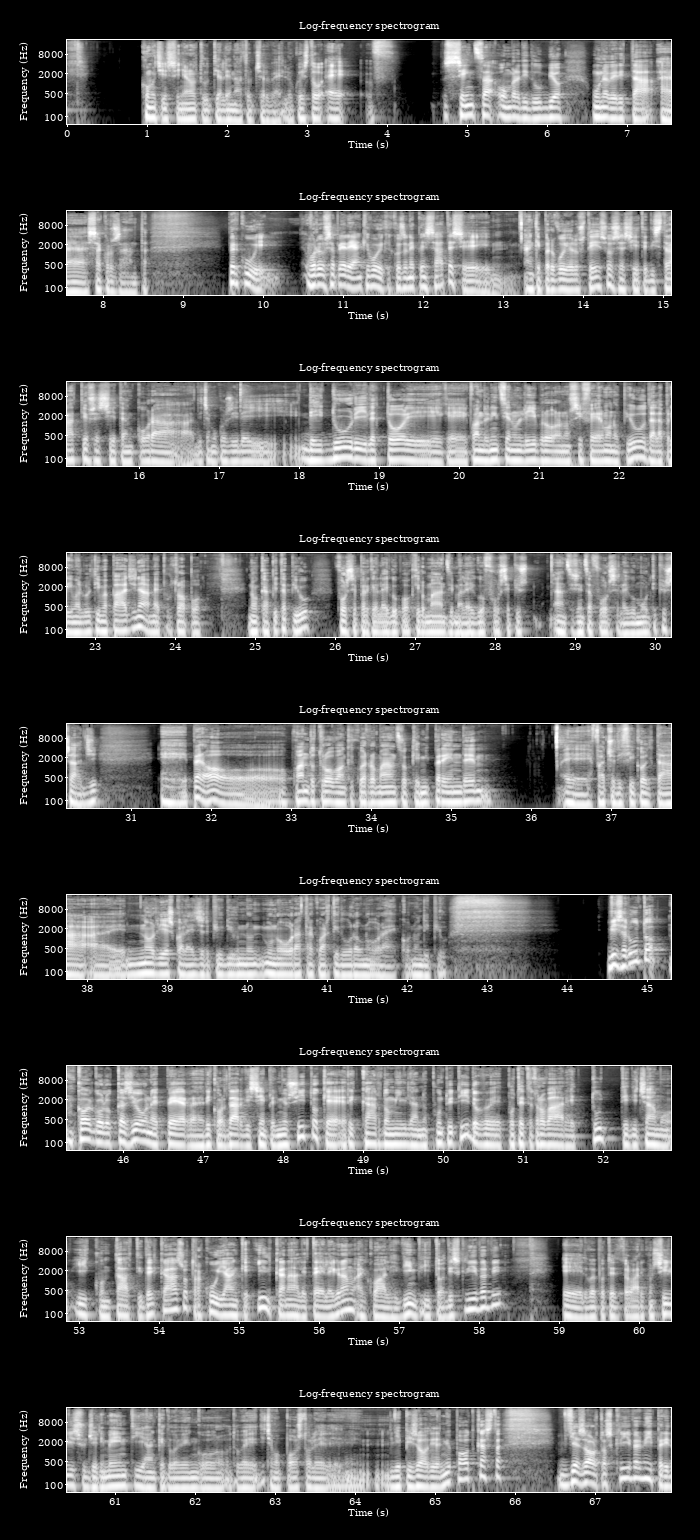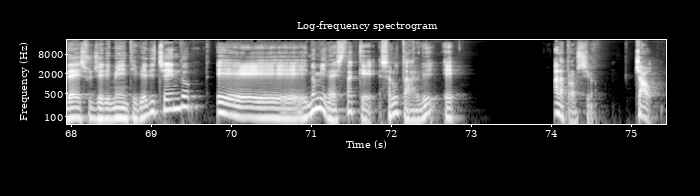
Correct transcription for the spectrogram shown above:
come ci insegnano tutti, allenato il cervello. Questo è f- senza ombra di dubbio una verità eh, sacrosanta. Per cui Volevo sapere anche voi che cosa ne pensate, se anche per voi è lo stesso, se siete distratti o se siete ancora, diciamo così, dei, dei, duri lettori che quando iniziano un libro non si fermano più dalla prima all'ultima pagina. A me purtroppo non capita più, forse perché leggo pochi romanzi, ma leggo forse più, anzi senza forse, leggo molti più saggi. E però quando trovo anche quel romanzo che mi prende, eh, faccio difficoltà e non riesco a leggere più di un, un'ora, tre quarti d'ora, un'ora, ecco, non di più. Vi saluto, colgo l'occasione per ricordarvi sempre il mio sito che è riccardomilan.it dove potete trovare tutti diciamo, i contatti del caso, tra cui anche il canale Telegram al quale vi invito ad iscrivervi e dove potete trovare consigli, suggerimenti, anche dove vengo, dove diciamo posto le, gli episodi del mio podcast. Vi esorto a scrivermi per idee, suggerimenti via dicendo e non mi resta che salutarvi e alla prossima. Ciao!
